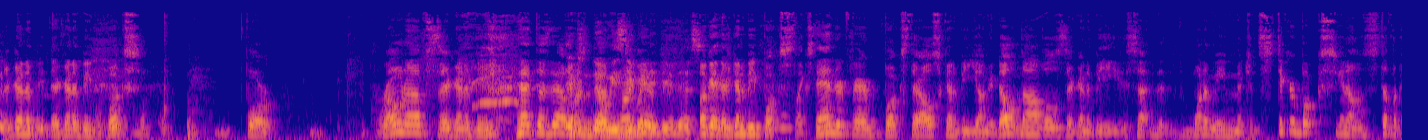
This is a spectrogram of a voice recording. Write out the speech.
They're going to be. They're going to be books for grown-ups. They're going to be. That does that. There's no easy way to do this. Okay, there's going to be books like standard fare books. They're also going to be young adult novels. They're going to be one of them even mentioned sticker books. You know, stuff. like-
